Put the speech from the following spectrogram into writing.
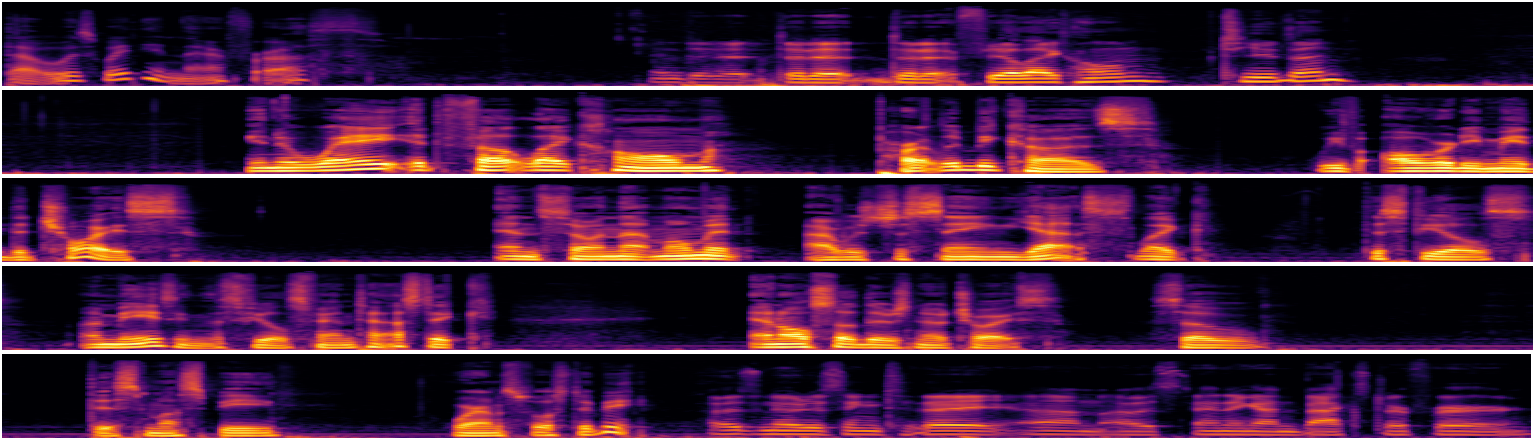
that was waiting there for us. And did it did it did it feel like home to you then? In a way, it felt like home, partly because we've already made the choice. And so in that moment, I was just saying yes. Like, this feels amazing. This feels fantastic. And also, there's no choice. So, this must be where I'm supposed to be. I was noticing today. Um, I was standing on Baxter for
